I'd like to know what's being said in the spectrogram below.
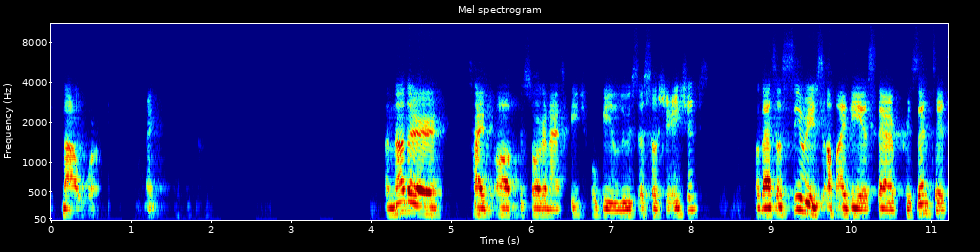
It's not a word. Another type of disorganized speech will be loose associations. So that's a series of ideas that are presented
